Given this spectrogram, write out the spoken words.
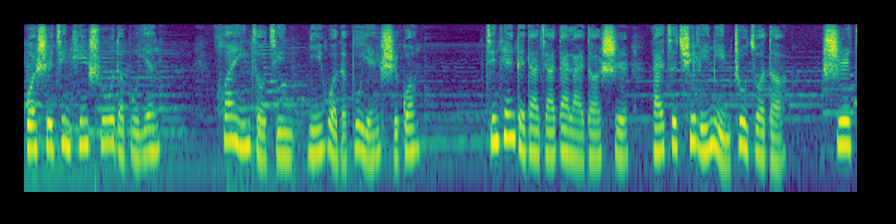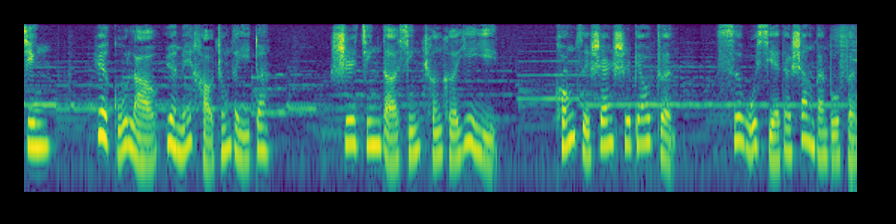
我是静听书的不言，欢迎走进你我的不言时光。今天给大家带来的是来自屈黎敏著作的《诗经》，越古老越美好中的一段《诗经》的形成和意义。孔子山诗标准，思无邪的上半部分。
